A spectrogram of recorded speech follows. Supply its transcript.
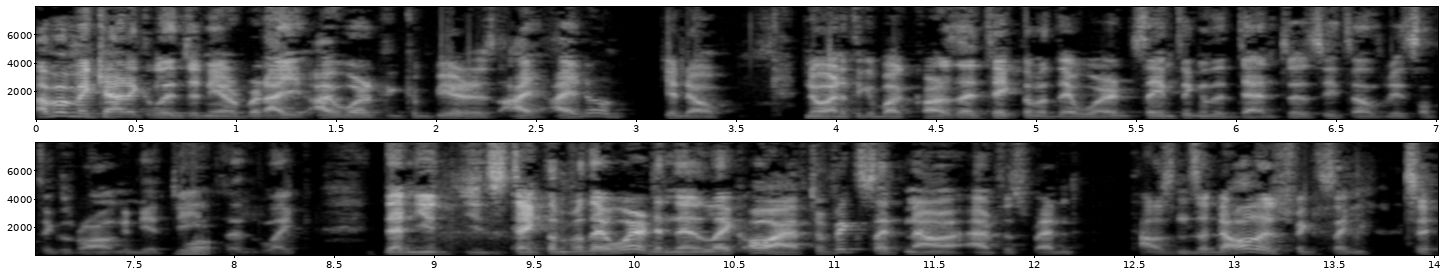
I'm a mechanical engineer, but I, I work in computers. I, I don't, you know, know anything about cars. I take them at their word. Same thing with the dentist. He tells me something's wrong in your teeth. Well, and like then you, you just take them for their word and they're like, Oh, I have to fix it now. I have to spend thousands of dollars fixing it.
